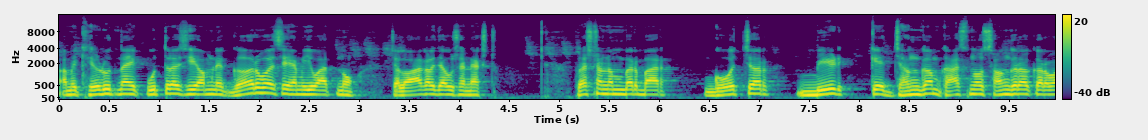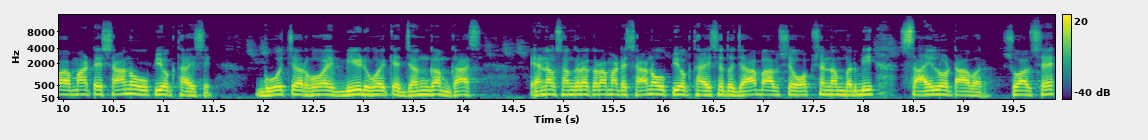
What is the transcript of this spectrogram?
અમે ખેડૂતના એક પુત્ર છીએ, અમને ગર્વ છે એમ એ વાતનો. ચલો આગળ જવું છે નેક્સ્ટ પ્રશ્ન નંબર બાર. ગોચર બીડ કે જંગમ ઘાસનો સંગ્રહ કરવા માટે શાનો ઉપયોગ થાય છે? ગોચર હોય, બીડ હોય કે જંગમ ઘાસ, એનો સંગ્રહ કરવા માટે શાનો ઉપયોગ થાય છે? તો જવાબ આવશે option number B, silo tower. શું આવશે?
